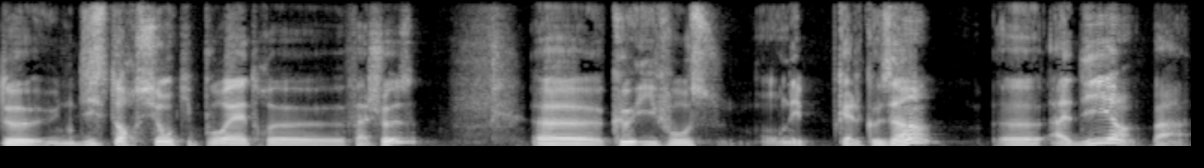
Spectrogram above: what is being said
d'une distorsion qui pourrait être euh, fâcheuse euh, qu'il faut, on est quelques-uns euh, à dire, bah,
